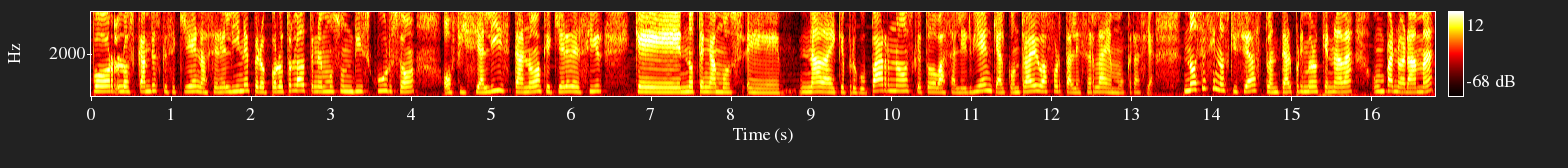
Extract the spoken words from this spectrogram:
por los cambios que se quieren hacer el INE, pero por otro lado tenemos un discurso oficialista, ¿no? Que quiere decir que no tengamos eh, nada hay que preocuparnos, que todo va a salir bien, que al contrario va a fortalecer la democracia. No sé si nos quisieras plantear primero que nada un panorama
